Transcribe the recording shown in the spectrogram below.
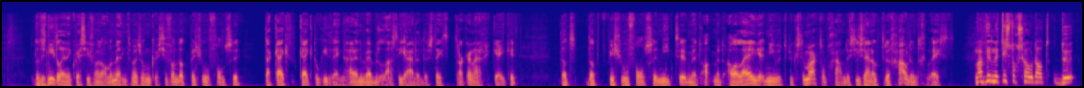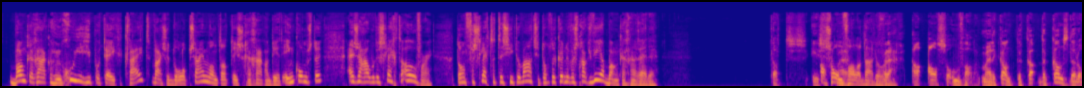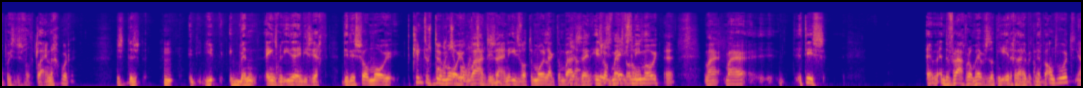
dat is niet alleen een kwestie van rendement... maar is ook een kwestie van dat pensioenfondsen... daar kijkt, kijkt ook iedereen naar. En we hebben de laatste jaren er steeds strakker naar gekeken... dat, dat pensioenfondsen niet eh, met, met allerlei nieuwe trucs de markt op gaan. Dus die zijn ook terughoudend geweest. Maar Wim, het is toch zo dat de banken raken hun goede hypotheken kwijt... waar ze dol op zijn, want dat is gegarandeerd inkomsten... en ze houden de slechte over. Dan verslechtert de situatie toch? Dan kunnen we straks weer banken gaan redden. Dat is als ze omvallen daardoor? Vraag, als ze omvallen. Maar de, kans, de, de kans daarop is dus wat kleiner geworden. Dus, dus hm. ik ben eens met iedereen die zegt... dit is zo mooi klinkt dus te mooi om waar te zijn. Iets wat te mooi lijkt om waar te zijn, is, ook meestal, niet mooi. Hè? Maar, maar het is... En, de vraag waarom hebben ze dat niet eerder gedaan, heb ik net beantwoord.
